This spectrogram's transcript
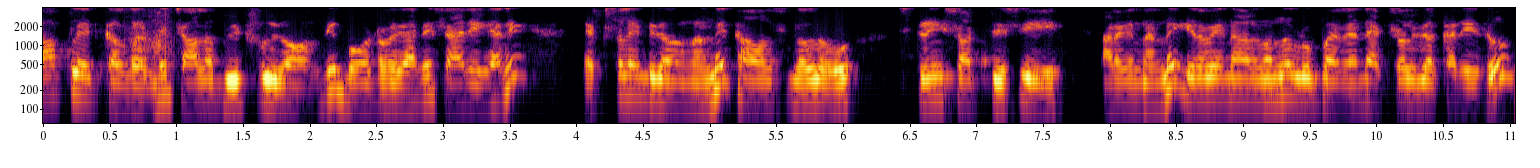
చాక్లెట్ కలర్ అండి. చాలా బ్యూటిఫుల్గా ఉంది. బోర్డర్ గానీ శారీ గానీ ఎక్సలెంట్గా ఉందండి. కావాల్సిన వాళ్ళు స్క్రీన్ షాట్ తీసి అడగండి ఇరవై నాలుగు వందల రూపాయలు అండి యాక్చువల్గా ఖరీదు.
